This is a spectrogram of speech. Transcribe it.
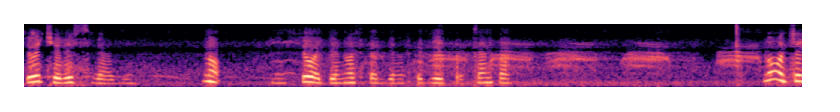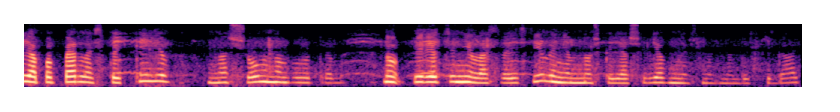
Все через связи. Ну, не все, 90-99%. Ну, оце я поперлась той Київ, на що воно було треба. Ну, переоценила свои силы немножко, я шлев, мне ж нужно достигать.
